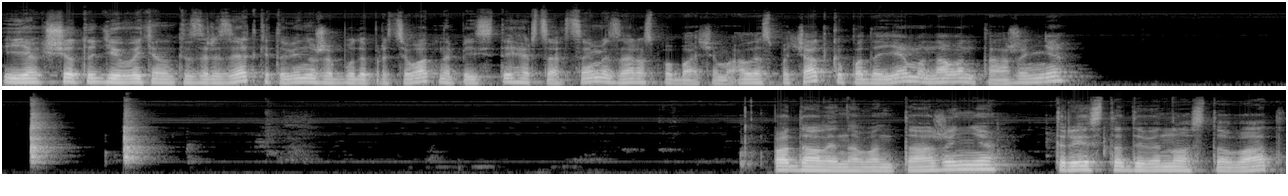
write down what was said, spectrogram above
І якщо тоді витягнути з розетки, то він вже буде працювати на 50 Гц. Це ми зараз побачимо. Але спочатку подаємо навантаження. Подали навантаження 390 Вт.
